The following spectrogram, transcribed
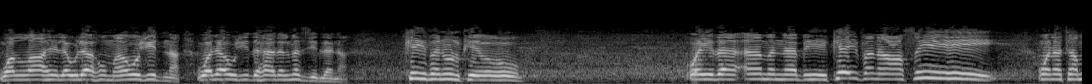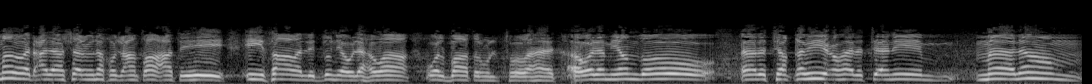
والله لولاه ما وجدنا. ولا وجد هذا المسجد لنا. كيف ننكره وإذا آمنا به كيف نعصيه؟ ونتمرد على شرع نخرج عن طاعته. إيثارا للدنيا والأهواء والباطل والترهات. أولم ينظروا هذا التقريع وهذا التأنيم ما لهم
